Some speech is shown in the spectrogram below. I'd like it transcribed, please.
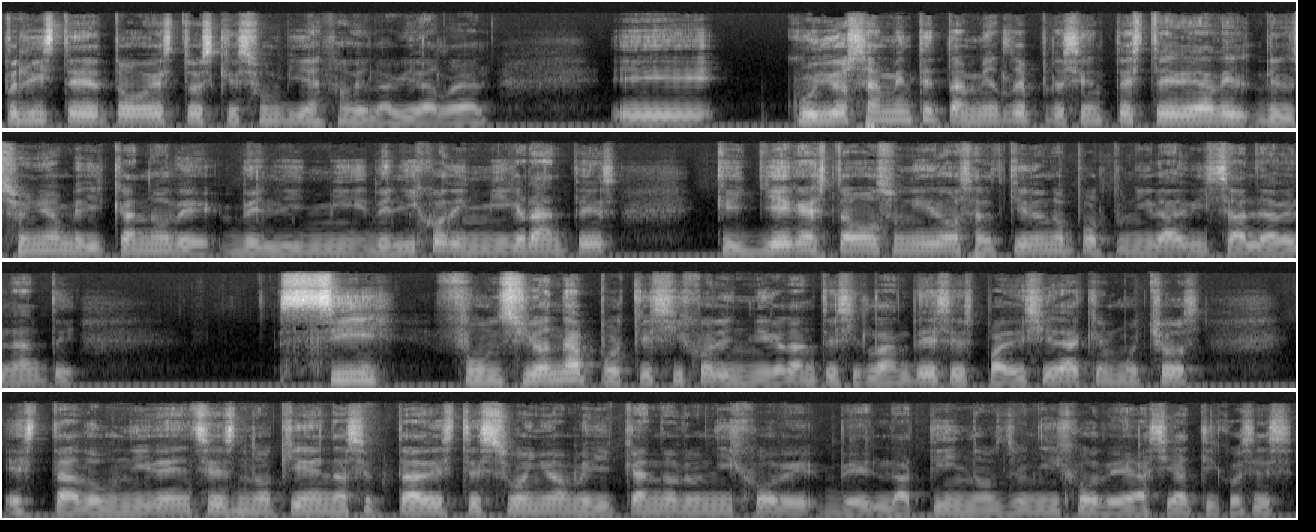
triste de todo esto es que es un villano de la vida real. Eh, curiosamente también representa esta idea del, sueño americano de, del, hijo de inmigrantes que llega a Estados Unidos, adquiere una oportunidad y sale adelante. Sí, funciona porque es hijo de inmigrantes irlandeses. Pareciera que muchos estadounidenses no quieren aceptar este sueño americano de un hijo de, latinos, de un hijo de asiáticos. Es,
